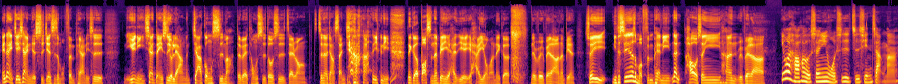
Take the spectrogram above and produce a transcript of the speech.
哎，那你接下来你的时间是怎么分配啊？你是因为你现在等于是有两家公司嘛，对不对？同时都是在让，真的讲三家，因为你那个 boss 那边也还也也还有嘛，那个那 Rivera 那边，所以你的时间是怎么分配？你那好好声音和 Rivera。因为好好有声音，我是执行长嘛，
